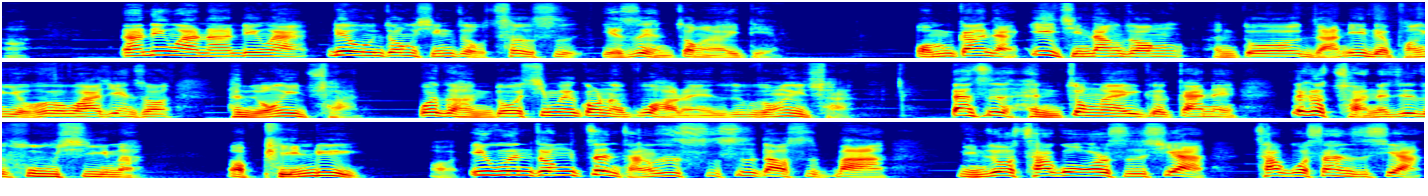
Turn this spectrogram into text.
啊。那另外呢，另外六分钟行走测试也是很重要一点。我们刚刚讲疫情当中，很多染疫的朋友会发现说很容易喘，或者很多心肺功能不好的人也是容易喘。但是很重要一个概念，这个喘的就是呼吸嘛，哦，频率哦，一分钟正常是十四到十八，你如果超过二十下，超过三十下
